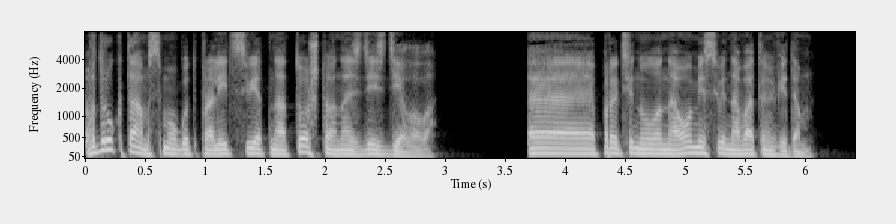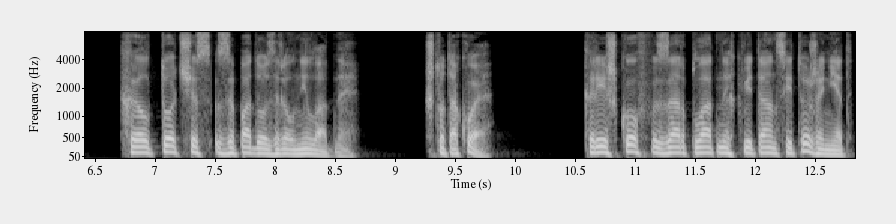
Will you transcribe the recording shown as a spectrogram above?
Вдруг там смогут пролить свет на то, что она здесь делала?» э протянула Наоми с виноватым видом. Хелл тотчас заподозрил неладное. «Что такое?» «Корешков зарплатных квитанций тоже нет,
